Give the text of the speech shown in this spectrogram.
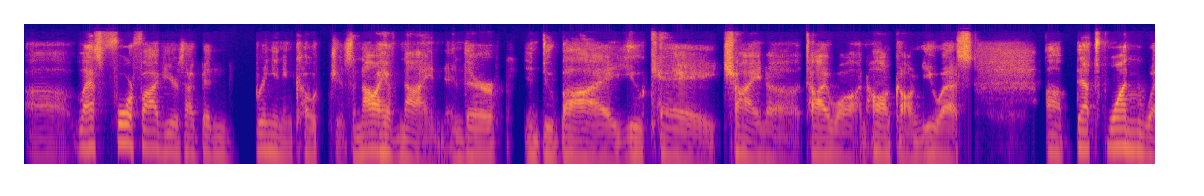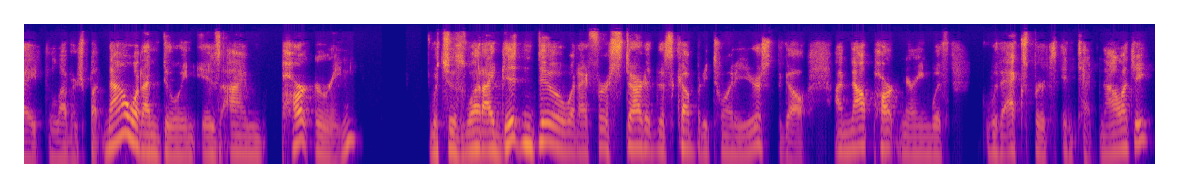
uh, last four or five years, I've been bringing in coaches and now i have nine and they're in dubai uk china taiwan hong kong us uh, that's one way to leverage. But now what i'm doing is i'm partnering which is what i didn't do when i first started this company 20 years ago. I'm now partnering with with experts in technology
